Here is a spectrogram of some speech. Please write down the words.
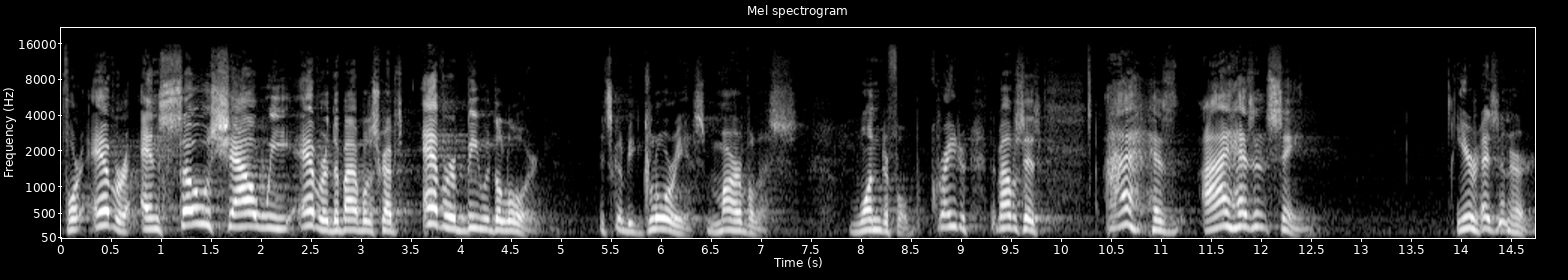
forever. And so shall we ever, the Bible describes, ever be with the Lord. It's going to be glorious, marvelous, wonderful, greater. The Bible says, I has, eye hasn't seen, ear hasn't heard.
